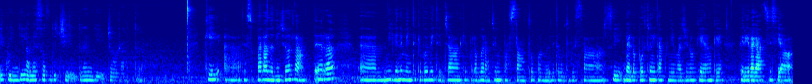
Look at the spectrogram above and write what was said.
e quindi la Mass of the Children di John Rutter. Che eh, adesso parlando di John Rutter eh, mi viene in mente che voi avete già anche collaborato in passato con lui, avete avuto questa sì. bella opportunità, quindi immagino che anche per i ragazzi sia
